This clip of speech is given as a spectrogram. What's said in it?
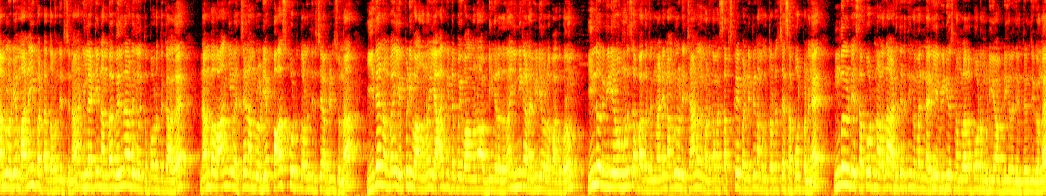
நம்மளுடைய மனை பட்டா தொலைஞ்சிருச்சுன்னா இல்லாட்டி நம்ம வெளிநாடுகளுக்கு போகிறதுக்காக நம்ம வாங்கி வச்ச நம்மளுடைய பாஸ்போர்ட் தொலைஞ்சிருச்சு அப்படின்னு சொன்னால் இதை நம்ம எப்படி வாங்கணும் யார்கிட்ட போய் வாங்கணும் அப்படிங்கிறத தான் இன்னைக்கான வீடியோவில் பார்க்க போகிறோம் இந்த ஒரு வீடியோவை முழுசாக பார்க்கறதுக்கு முன்னாடி நம்மளுடைய சேனலை மறக்காமல் சப்ஸ்கிரைப் பண்ணிட்டு நமக்கு தொடர்ச்சியாக சப்போர்ட் பண்ணுங்க. உங்களுடைய சப்போர்ட்னால தான் அடுத்தடுத்து இந்த மாதிரி நிறைய வீடியோஸ் நம்மளால் போட முடியும் அப்படிங்கிறது தெரிஞ்சுக்கோங்க.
